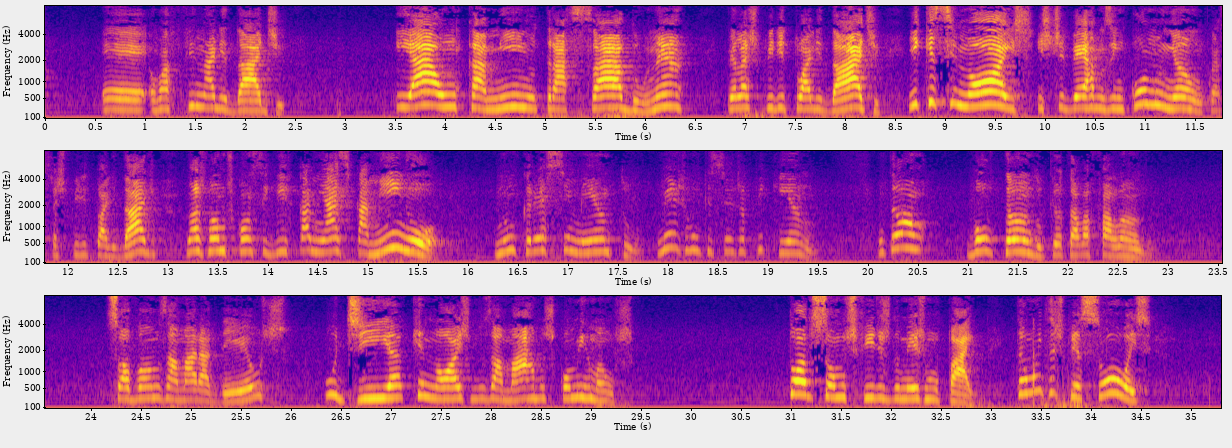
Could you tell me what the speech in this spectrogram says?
é, uma finalidade. E há um caminho traçado né, pela espiritualidade. E que se nós estivermos em comunhão com essa espiritualidade, nós vamos conseguir caminhar esse caminho num crescimento, mesmo que seja pequeno. Então, voltando ao que eu estava falando, só vamos amar a Deus o dia que nós nos amarmos como irmãos. Todos somos filhos do mesmo Pai. Então, muitas pessoas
